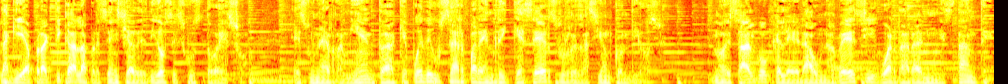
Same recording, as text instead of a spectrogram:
La guía práctica a la presencia de Dios es justo eso. Es una herramienta que puede usar para enriquecer su relación con Dios. No es algo que leerá una vez y guardará en un estante.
